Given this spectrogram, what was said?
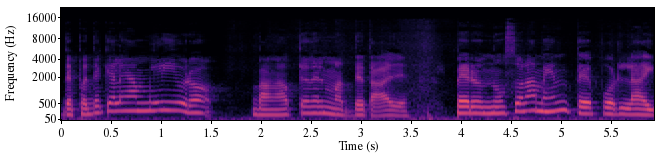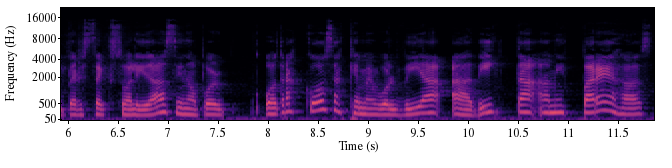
Después de que lean mi libro, van a obtener más detalles. Pero no solamente por la hipersexualidad, sino por otras cosas que me volvía adicta a mis parejas,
